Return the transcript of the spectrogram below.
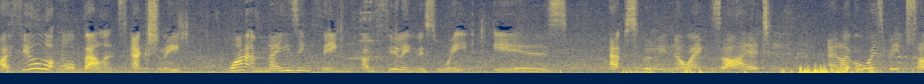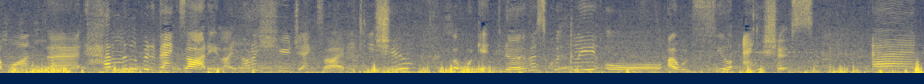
I feel a lot more balanced. Actually, one amazing thing I'm feeling this week is absolutely no anxiety. And I've always been someone that had a little bit of anxiety, like not a huge anxiety issue, but would get nervous quickly or I would feel anxious. And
